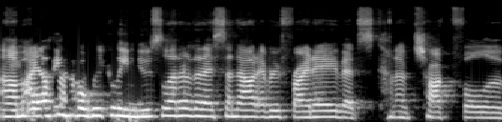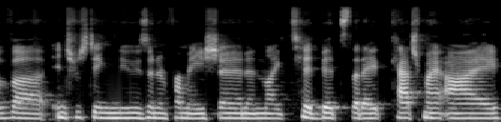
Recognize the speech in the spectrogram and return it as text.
Um, I also have a weekly newsletter that I send out every Friday that's kind of chock full of uh, interesting news and information and like tidbits that I catch my eye.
